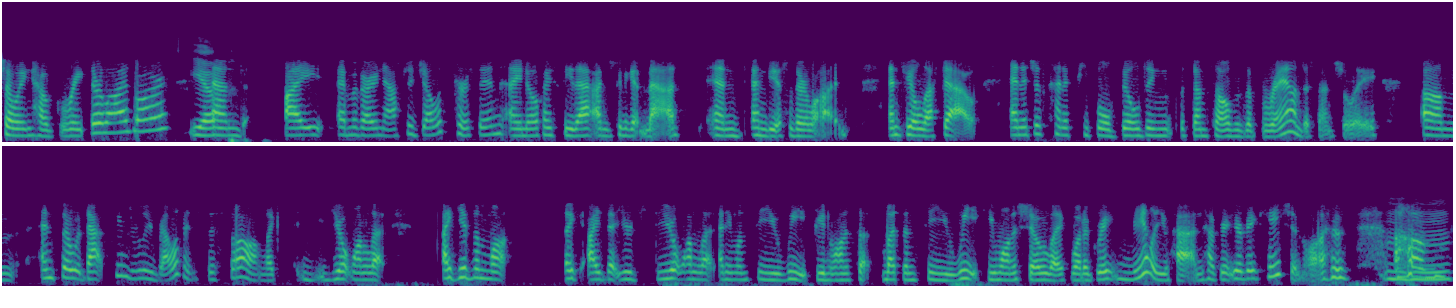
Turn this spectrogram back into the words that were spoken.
showing how great their lives are yeah. and I am a very naturally jealous person. I know if I see that I'm just going to get mad and envious of their lives and feel left out. And it's just kind of people building themselves as a brand essentially. Um, and so that seems really relevant to this song. Like you don't want to let I give them what like I that you're you don't want to let anyone see you weep. You don't want to let them see you weak. You want to show like what a great meal you had and how great your vacation was. Mm-hmm. Um,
